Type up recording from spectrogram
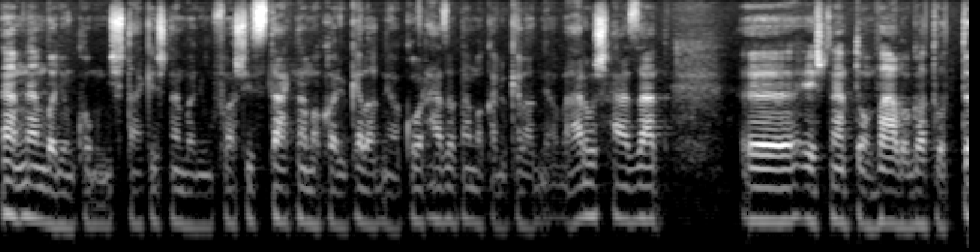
Nem, nem vagyunk kommunisták és nem vagyunk fasiszták, nem akarjuk eladni a kórházat, nem akarjuk eladni a városházát és nem tudom, válogatott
